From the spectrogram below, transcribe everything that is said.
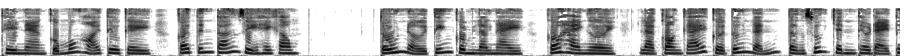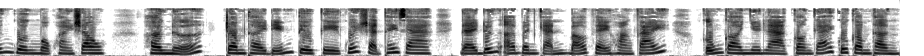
thì nàng cũng muốn hỏi tiêu kỳ có tính toán gì hay không? Tú nữ tiến cung lần này, có hai người, là con gái của tướng lĩnh từng xuất chinh theo đại tướng quân một hoàng sâu. Hơn nữa, trong thời điểm tiêu kỳ quét sạch thế gia, đã đứng ở bên cạnh bảo vệ hoàng phái, cũng coi như là con gái của công thần.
